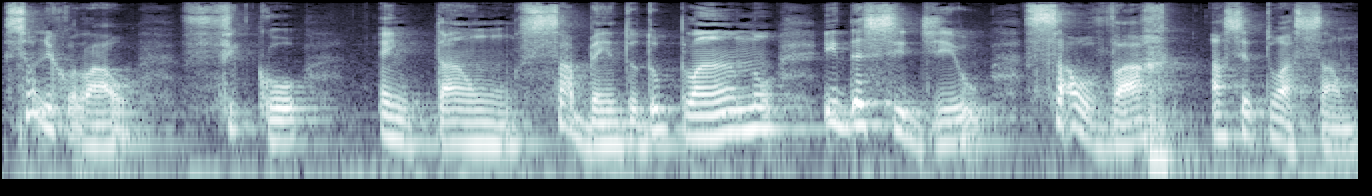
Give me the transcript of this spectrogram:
São Nicolau ficou então sabendo do plano e decidiu salvar a situação.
